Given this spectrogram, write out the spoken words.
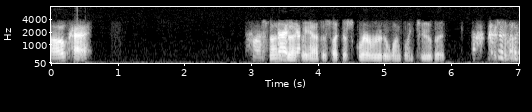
Okay. Huh. It's not That- exactly half. It's like the square root of 1.2, but.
